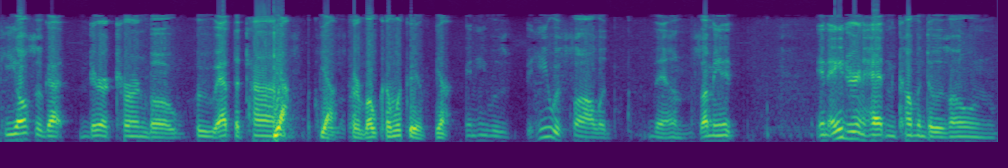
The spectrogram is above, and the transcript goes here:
he also got Derrick Turnbow, who at the time yeah yeah Turnbow come with him yeah, and he was he was solid then. So I mean, it, and Adrian hadn't come into his own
